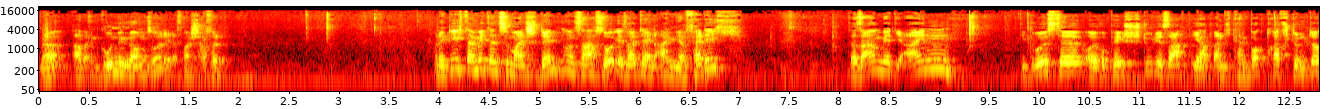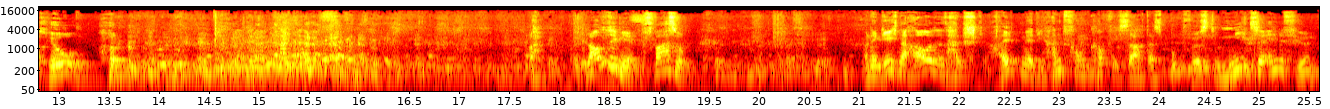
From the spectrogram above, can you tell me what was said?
Ne? Aber im Grunde genommen soll der erstmal schaffen. Und dann gehe ich damit dann zu meinen Studenten und sage, so, ihr seid ja in einem Jahr fertig. Da sagen mir die einen, die größte europäische Studie sagt, ihr habt eigentlich keinen Bock drauf, stimmt das? Jo. Glauben Sie mir, es war so. Und dann gehe ich nach Hause und halte mir die Hand vom Kopf. Ich sage, das Buch wirst du nie zu Ende führen.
